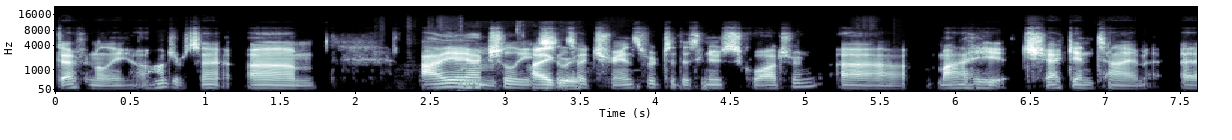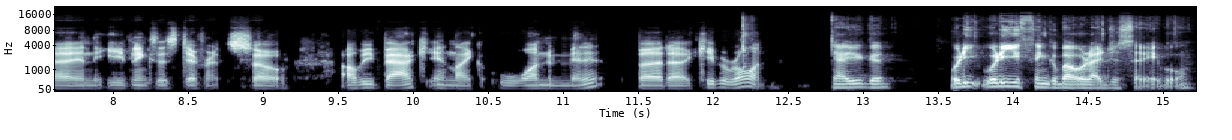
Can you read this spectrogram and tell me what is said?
definitely, hundred percent. I Mhm, actually, I since. I transferred to this new squadron, uh, my check-in time uh, in the evenings is different. So I'll be back in like one minute, but uh, keep it rolling. yeah you're good what do you what do you think about what i just said abel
